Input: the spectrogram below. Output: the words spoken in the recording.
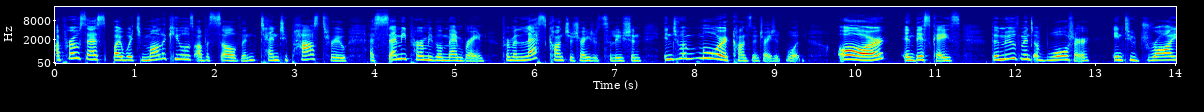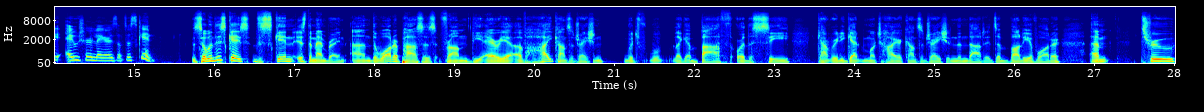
a process by which molecules of a solvent tend to pass through a semi-permeable membrane from a less concentrated solution into a more concentrated one. Or, in this case, the movement of water into dry outer layers of the skin. So in this case, the skin is the membrane, and the water passes from the area of high concentration, which like a bath or the sea, can't really get much higher concentration than that. It's a body of water, um, through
